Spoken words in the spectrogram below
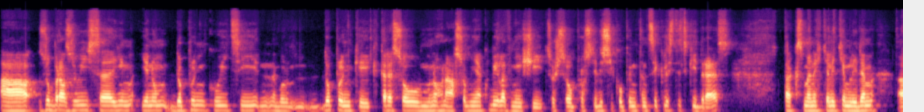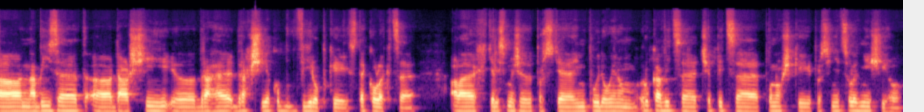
a zobrazují se jim jenom doplňkující nebo doplňky, které jsou mnohonásobně jakoby levnější, což jsou prostě, když si koupím ten cyklistický dres, tak jsme nechtěli těm lidem uh, nabízet uh, další uh, drahé, drahší jako výrobky z té kolekce, ale chtěli jsme, že prostě jim půjdou jenom rukavice, čepice, ponožky, prostě něco levnějšího.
